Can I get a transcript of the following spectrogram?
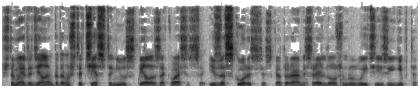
что мы это делаем, потому что тесто не успело закваситься из-за скорости, с которой Амисраэль должен был выйти из Египта,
